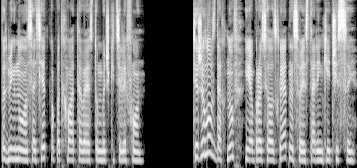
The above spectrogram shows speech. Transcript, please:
Подмигнула соседка, подхватывая с тумбочки телефон. Тяжело вздохнув, я бросила взгляд на свои старенькие часы.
